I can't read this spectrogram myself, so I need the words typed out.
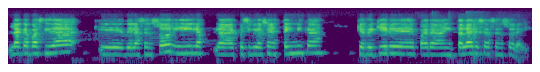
la capacidad eh, del ascensor y las especificaciones técnicas que requiere para instalar ese ascensor ahí.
